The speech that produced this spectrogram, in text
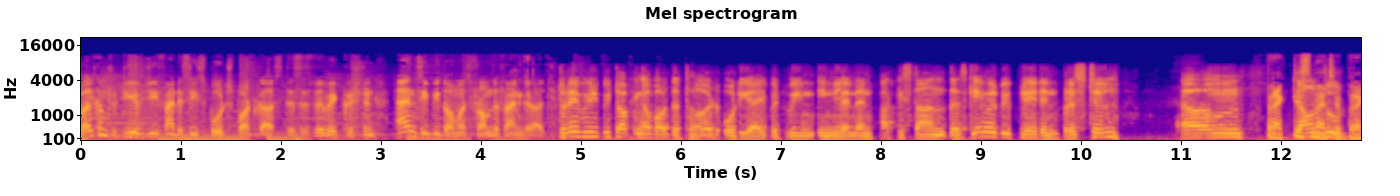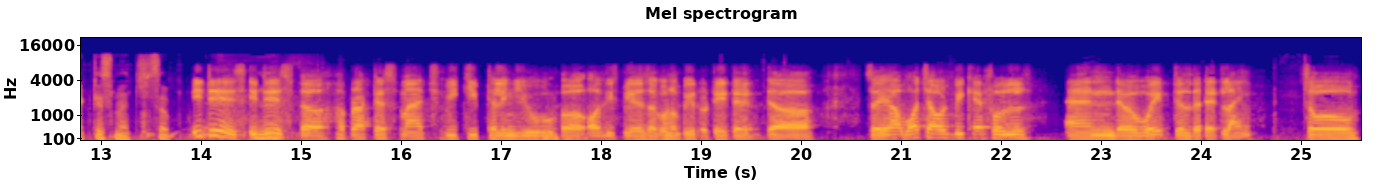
Welcome to TFG Fantasy Sports Podcast. This is Vivek Krishnan and CP Thomas from the Fan Garage. Today we'll be talking about the third ODI between England and Pakistan. This game will be played in Bristol. Um, practice match, to- a practice match. So It is. It is uh, a practice match. We keep telling you uh, all these players are going to be rotated. Uh, so yeah, watch out, be careful, and uh, wait till the deadline. So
